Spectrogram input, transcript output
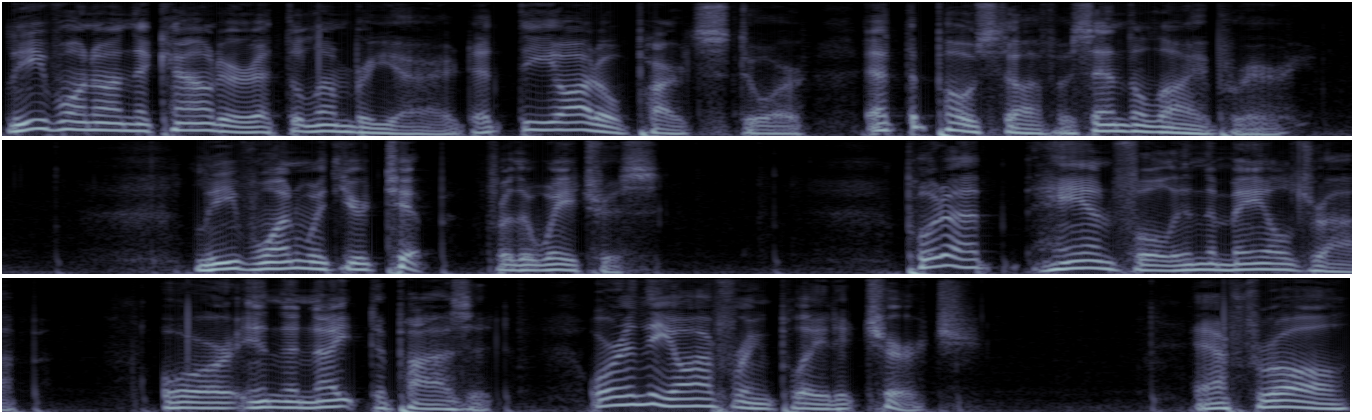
Leave one on the counter at the lumber yard, at the auto parts store, at the post office, and the library. Leave one with your tip for the waitress. Put a handful in the mail drop, or in the night deposit, or in the offering plate at church. After all,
